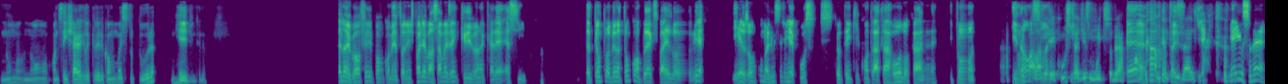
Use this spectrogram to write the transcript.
num, num, quando você enxerga aquilo ali como uma estrutura em rede, entendeu? É, não, igual o Felipão comentou, a gente pode avançar, mas é incrível, né, cara? É, é assim, eu tenho um problema tão complexo para resolver e resolvo com uma lista de recursos que eu tenho que contratar ou alocar, né? E pronto. E a não, palavra assim, recurso já diz muito sobre a, é, a mentalidade. Que, que é isso, né?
